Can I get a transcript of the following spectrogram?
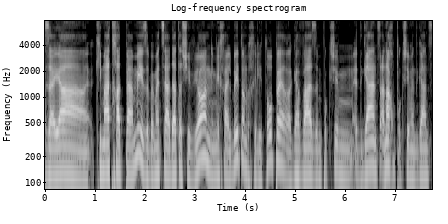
זה היה כמעט חד פעמי, זה באמת צעדת השוויון עם מיכאל ביטון וחילי טרופר. אגב, אז הם פוגשים את גנץ, אנחנו פוגשים את גנץ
